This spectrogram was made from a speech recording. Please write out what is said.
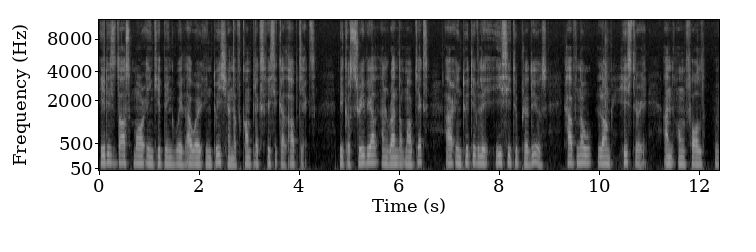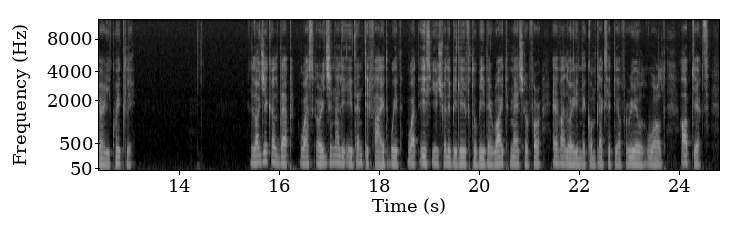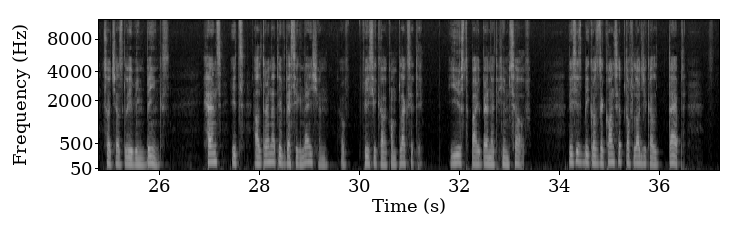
It is thus more in keeping with our intuition of complex physical objects, because trivial and random objects are intuitively easy to produce, have no long history, and unfold very quickly. Logical depth was originally identified with what is usually believed to be the right measure for evaluating the complexity of real-world objects, such as living beings. Hence, its alternative designation of physical complexity, used by Bennett himself. This is because the concept of logical depth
